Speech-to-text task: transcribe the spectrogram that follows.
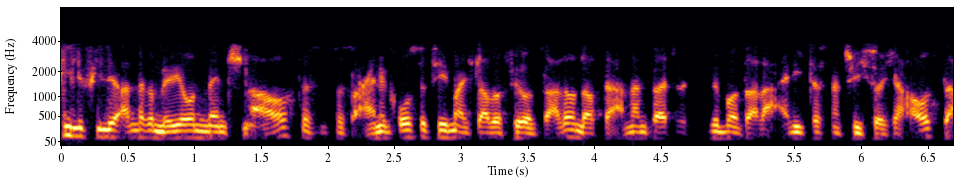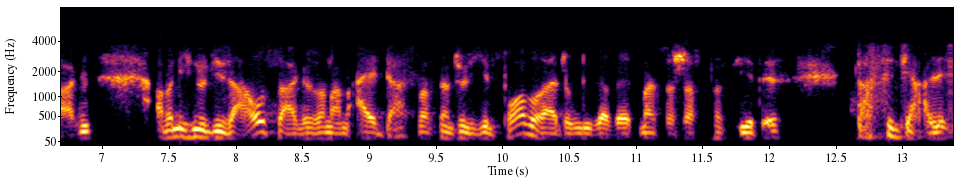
viele, viele andere Millionen Menschen auch. Das ist das eine große Thema, ich glaube, für uns alle. Und auf der anderen Seite sind wir uns alle einig, dass natürlich solche Aussagen, aber nicht nur diese Aussage, sondern all das, was natürlich in Vorbereitung dieser Weltmeisterschaft passiert ist, das sind ja alles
